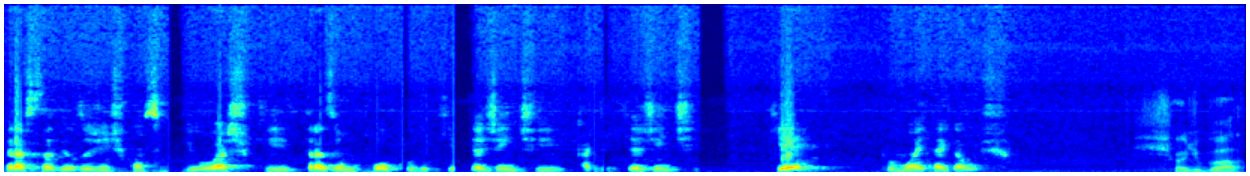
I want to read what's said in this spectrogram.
graças a Deus, a gente conseguiu, acho que, trazer um pouco do que a gente, que a gente quer para o Muay Thai Gaúcho. Show de bola.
